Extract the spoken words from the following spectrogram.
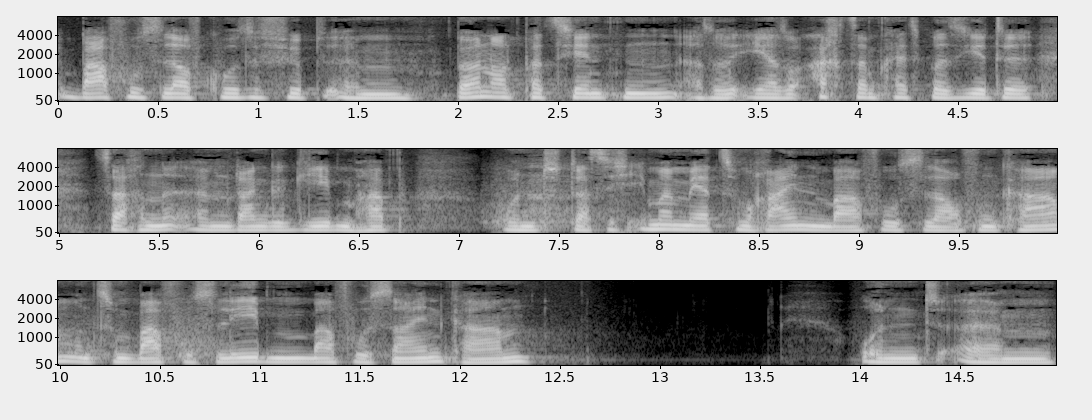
Barfußlaufkurse für ähm, Burnout-Patienten, also eher so achtsamkeitsbasierte Sachen ähm, dann gegeben habe und dass ich immer mehr zum reinen Barfußlaufen kam und zum Barfußleben, Barfußsein kam. Und ähm,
